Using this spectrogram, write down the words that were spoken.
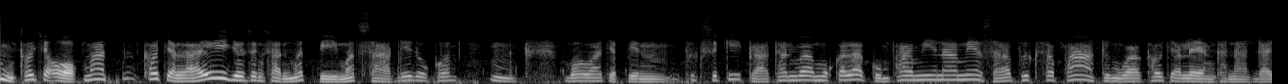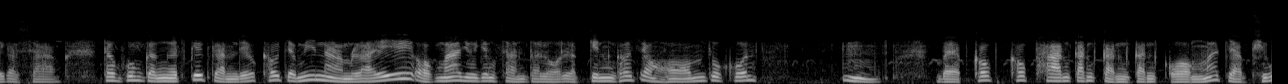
ำเขาจะออกมาเขาจะไหลอยู่จังสันเมื่อปีเมื่อศาสตร์ดิทุกคนอืมบ่ว่าจะเป็นพฤศจิกาท่านว่ามกรากุมภามีนาเมษาพฤกษภาถึงว่าเขาจะแรงขนาดใดก็สร้างแต่มกับเงิดคือกันเดี๋ยวเขาจะมีน้ำไหลออกมาอยู่จังสันตลอดหลักกินเขาจะหอมทุกคน อืม แบบเขาเขาพานกันกันกันกองมาจากผิว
